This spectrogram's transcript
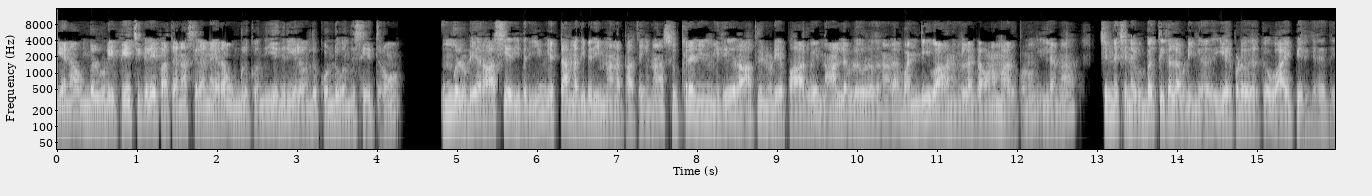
ஏன்னா உங்களுடைய பேச்சுக்களே பார்த்தோன்னா சில நேரம் உங்களுக்கு வந்து எதிரிகளை வந்து கொண்டு வந்து சேர்த்துரும். உங்களுடைய ராசி அதிபதியும் எட்டாம் அதிபதியுமான பாத்தீங்கன்னா சுக்கிரனின் மீது ராகுவினுடைய பார்வை நாளில் விழுகிறதுனால வண்டி வாகனங்கள்ல கவனமா இருக்கணும். இல்லைன்னா சின்ன சின்ன விபத்துகள் அப்படிங்கிறது ஏற்படுவதற்கு வாய்ப்பு இருக்கிறது.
